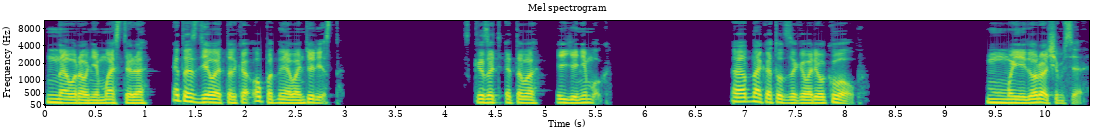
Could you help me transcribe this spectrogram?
На уровне мастера это сделает только опытный авантюрист. Сказать этого я не мог. Однако тут заговорил Клоуп. Мы не дурачимся.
